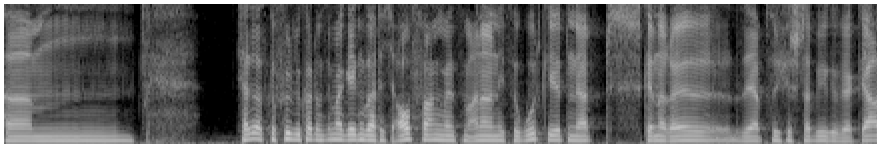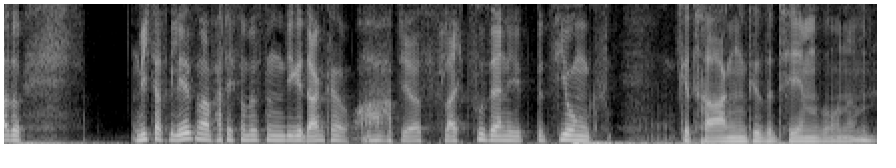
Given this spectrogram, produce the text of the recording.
Ähm, ich hatte das Gefühl, wir können uns immer gegenseitig auffangen, wenn es dem anderen nicht so gut geht. Und er hat generell sehr psychisch stabil gewirkt. Ja, also, wie ich das gelesen habe, hatte ich so ein bisschen die Gedanke, oh, habt ihr das vielleicht zu sehr in die Beziehung getragen, diese Themen so, ne?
